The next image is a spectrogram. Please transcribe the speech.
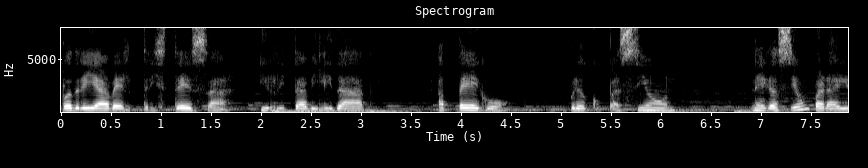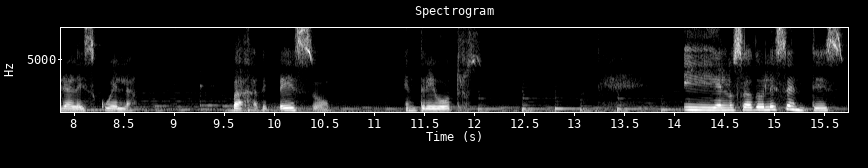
podría haber tristeza, irritabilidad, apego, preocupación, negación para ir a la escuela, baja de peso, entre otros. Y en los adolescentes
